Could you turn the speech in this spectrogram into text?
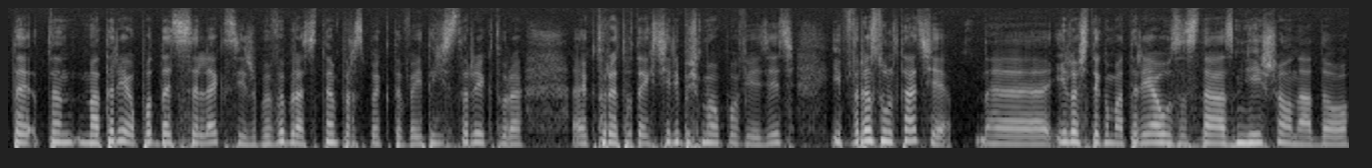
te, ten materiał poddać selekcji, żeby wybrać tę perspektywę i te historie, które, e, które tutaj chcielibyśmy opowiedzieć. I w rezultacie e, ilość tego materiału została zmniejszona do,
